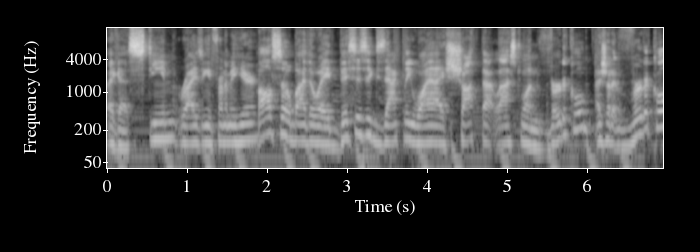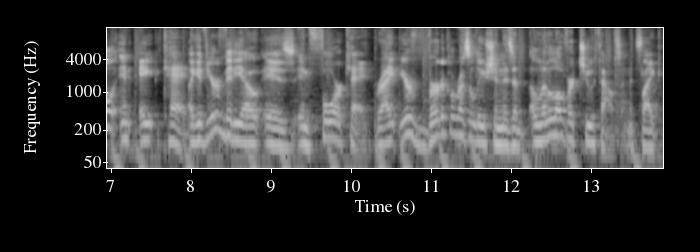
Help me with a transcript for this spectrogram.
like a steam rising in front of me here. Also, by the way, this is exactly why I shot that last one vertical. I shot it vertical in 8K. Like if your video is in 4K, right? Your vertical resolution is a, a little over 2000. It's like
